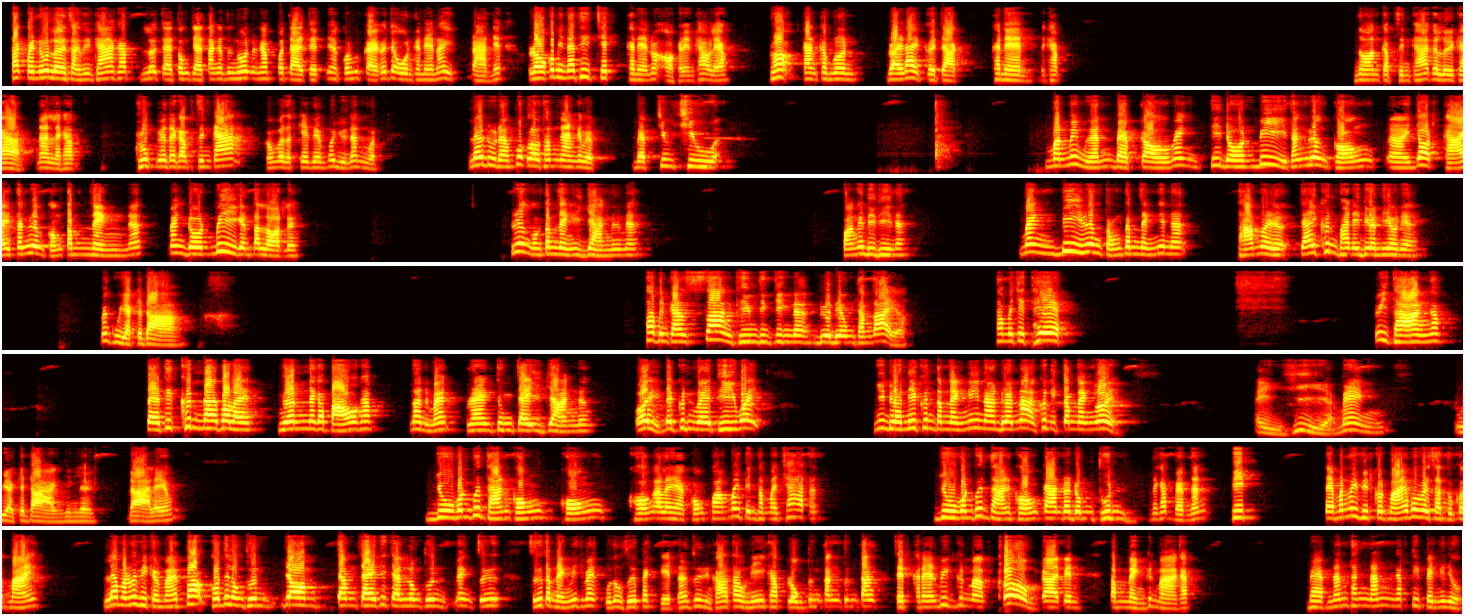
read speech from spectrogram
ทักไปนู้นเลยสั่งสินค้าครับแล้วจ่ายตรงจ่ายตังค์กันตรงนู้นนะครับพอจ่ายเสร็จเนี่ยคนผู้ไก่ก็จะโอนคะแนนให้ร้านเนี้ยเราก็มีหน้าที่เช็คคะแนนว่าออกคะแนนเข้าแล้ว เพราะการคำนวณรายได้เกิดจากคะแนนนะครับ นอนกับสินค้ากันเลยค่ะ นั่นแหละครับคลุกอยู่นะครับสินค้าของบริษัทเคเดียมก็อยู่นั่นหมด แล้วดูนะพวกเราทำงานกันแบบแบบชิวๆอะ มันไม่เหมือนแบบเก่าแม่งที่โดนบี้ทั้งเรื่องของอยอดขายทั้งเรื่องของตำแหน่งนะแม่งโดนบี้กันตลอดเลย เรื่องของตำแหน่งอีกอย่างหนึ่งนะฟังกันดีๆนะแม่งบี้เรื่องของตำแหน่งเนี่ยนะถามหน่อยจะให้ขึ้นภายในเดือนเดียวเนี่ยแม่งกูอยากจะด่าถ้าเป็นการสร้างทีมจริง ๆ นะ เดือนเดียวมึงทำได้เหรอถ้าไม่ใช่เทพ ไม่มีทางครับ แต่ที่ขึ้นได้เพราะอะไร เงินในกระเป๋าครับ นั่นเห็นไหมแรงจูงใจอีกอย่างหนึ่งเอ้ย ได้ขึ้นเวทีไว้ นี่เดือนนี้ขึ้นตำแหน่งนี้นะเดือนหน้าขึ้นอีกตำแหน่งเลย ไอ้เฮียแม่งกูอยากจะด่าจริงเลย ด่าแล้ว อยู่บนพื้นฐานของของของอะไรอะของความไม่เป็นธรรมชาตินะอยู่บนพื้นฐานของการระดมทุนนะครับ แบบนั้นผิด แต่มันไม่ผิดกฎหมายเพราะบริษัทถูกกฎหมาย แล้วมันไม่ผิดกฎหมายเพราะคนที่ลงทุนยอมจำใจที่จะลงทุนแม่งซื้อซื้อตำแหน่งนี้ใช่ไหมกูต้องซื้อแพ็กเกจนั้นซื้อสินค้าเท่านี้ครับลงตึงตังตึงตังเสร็จคะแนนวิ่งขึ้นมาโครมกลายเป็นตำแหน่งขึ้นมาครับ แบบนั้นทั้งนั้นครับที่เป็นกันอยู่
